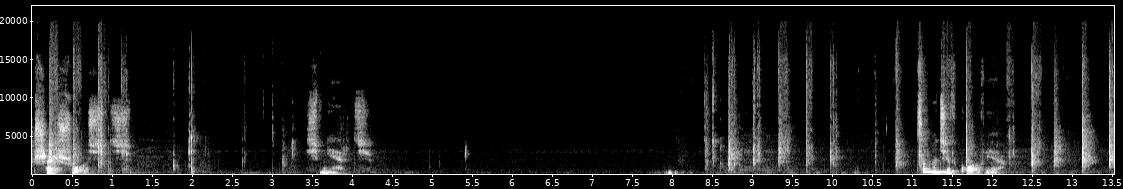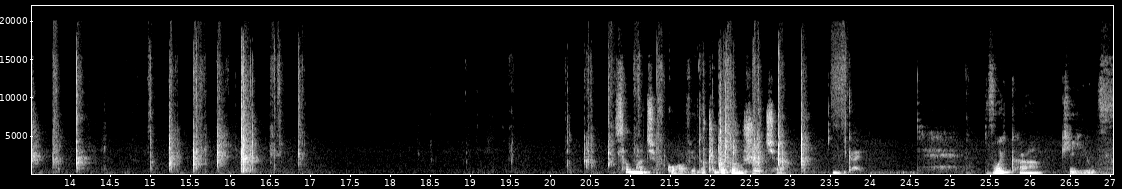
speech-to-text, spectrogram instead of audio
Przeszłość. Śmierć. Co macie w głowie? Macie w głowie? Do czego dążycie? Okay. Dwójka kijów.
